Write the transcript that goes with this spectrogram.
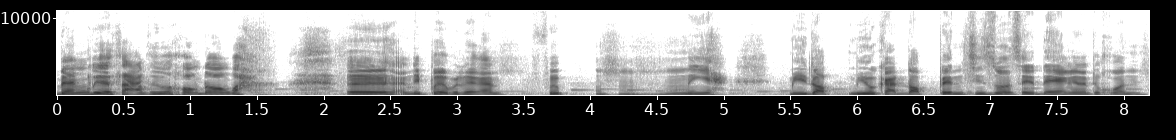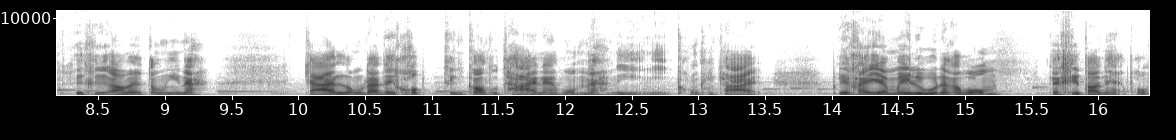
แบงค์เหลือสามถือว่าของดองปะเออ อันนี้เปิดไปแล้วกันฟึบอื้อหือมีมีดรอปมีโอกาสดรอปเป็นชิ้นส่วนเศษแดงนะทุกคนคือคือเอามาจากตรงนี้นะ การลงดันให้ครบถึงกล่องสุดท้ายนะครับผมนะนี่นี่กล่องสุดท้ายเผื่อใครยังไม่รู้นะครับผม แต่คือตอนเนี้ยผม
